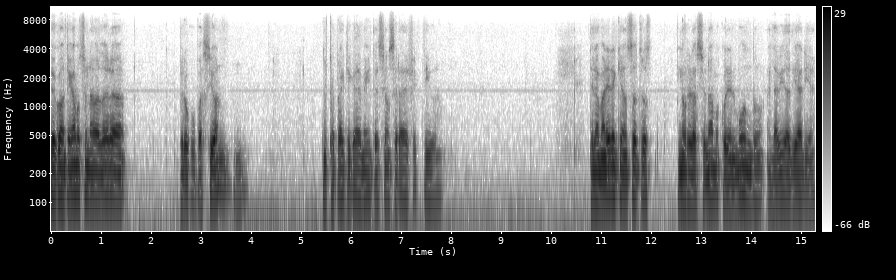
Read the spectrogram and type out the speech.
Entonces cuando tengamos una verdadera preocupación, nuestra práctica de meditación será efectiva. De la manera en que nosotros nos relacionamos con el mundo en la vida diaria,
